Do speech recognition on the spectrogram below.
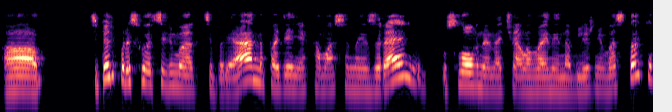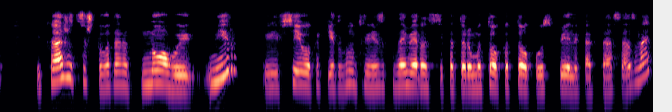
А, Теперь происходит 7 октября, нападение Хамаса на Израиль, условное начало войны на Ближнем Востоке, и кажется, что вот этот новый мир и все его какие-то внутренние закономерности, которые мы только-только успели как-то осознать,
